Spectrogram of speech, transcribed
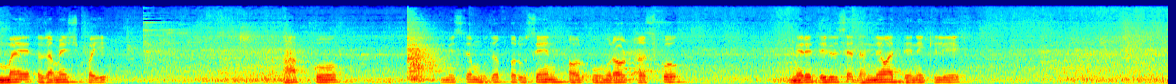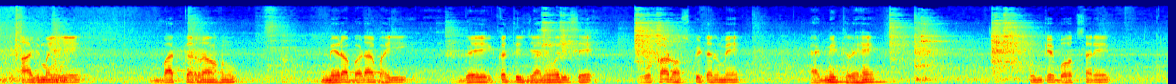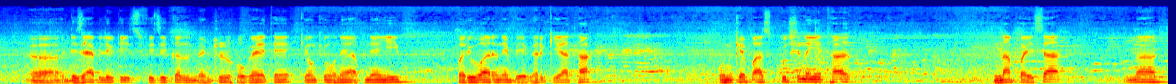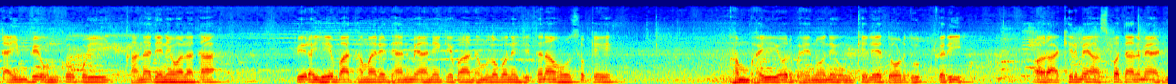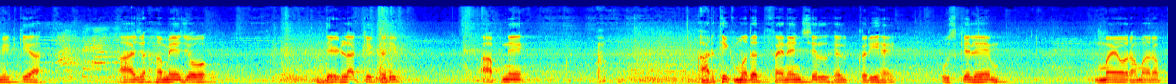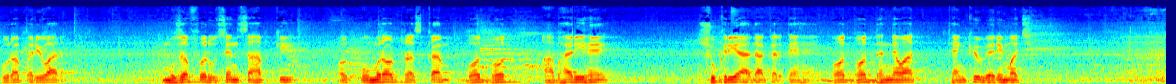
मैं रमेश पई आपको मिस्टर मुजफ्फर हुसैन और उमराव ट्रस्ट को मेरे दिल से धन्यवाद देने के लिए आज मैं ये बात कर रहा हूँ। मेरा बड़ा भाई गए इकतीस जनवरी से वोकाड हॉस्पिटल में एडमिट रहे। उनके बहुत सारे डिज़ेबिलिटीज़ फ़िज़िकल मेंटल हो गए थे, क्योंकि उन्हें अपने ही परिवार ने बेघर किया था। उनके पास कुछ नहीं था, ना पैसा, ना टाइम पे उनको कोई खाना देने वाला था। फिर ये बात हमारे ध्यान में आने के बाद हम लोगों ने जितना हो सके हम भाई और बहनों ने उनके लिए दौड़ धूप करी और आखिर में अस्पताल में एडमिट किया। आज हमें जो डेढ़ लाख के करीब आपने आर्थिक मदद फाइनेंशियल हेल्प करी है, उसके लिए मैं और हमारा पूरा परिवार मुजफ्फ़र हुसैन साहब की और उमराव ट्रस्ट का बहुत बहुत आभारी है। शुक्रिया अदा करते हैं। बहुत बहुत धन्यवाद। Thank you very much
